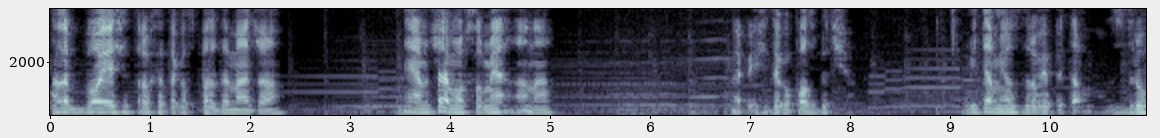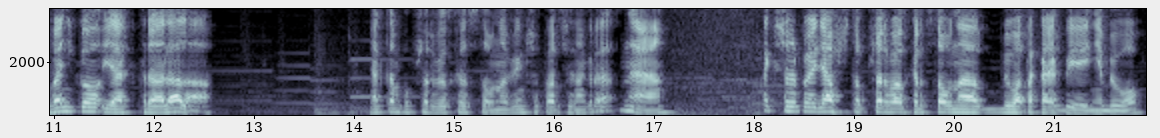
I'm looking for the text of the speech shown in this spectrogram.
Ale boję się trochę tego spell damage'a. Nie wiem czemu w sumie, ale... Lepiej się tego pozbyć. Witam o zdrowie pytam. Zdróweńko jak tralala. Jak tam po przerwie od Hearthstone'a? Większe parcie na grę? Nie. Tak szczerze powiedziawszy, to przerwa od Hearthstone'a była taka, jakby jej nie było.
